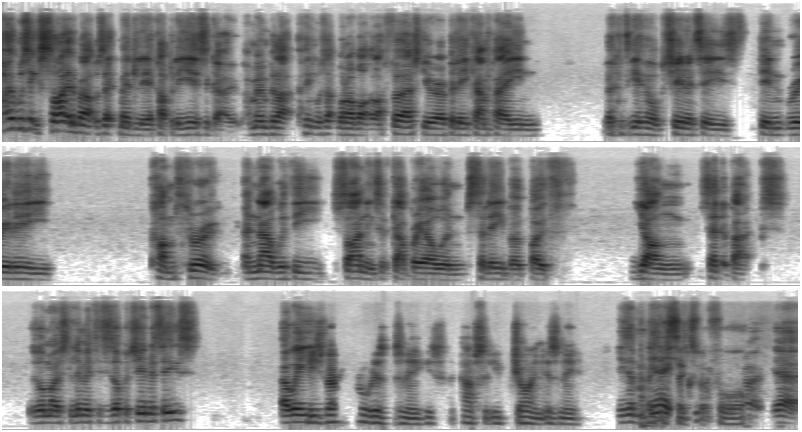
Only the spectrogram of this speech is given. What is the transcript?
I was excited about Zech Medley a couple of years ago. I remember that. I think it was like one of our, our first Europa League campaign, looking to give him opportunities. Didn't really come through, and now with the signings of Gabriel and Saliba, both young centre backs, has almost limited his opportunities. Oh, are we? He's very tall, isn't he? He's absolutely giant, isn't he? He's a yeah, he's six foot four. Yeah.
